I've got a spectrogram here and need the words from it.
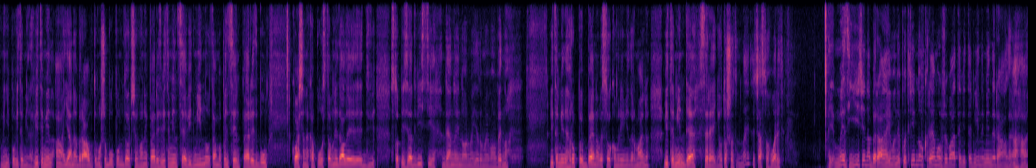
мені по вітамінах. Вітамін А я набрав, тому що був помідор, червоний перець. Вітамін С відмінно, там апельсин, перець був, квашена капуста. Вони дали 150-200 денної норми, я думаю, вам видно. Вітаміни групи Б на високому рівні нормально, вітамін Д середньо. Ото, що, знаєте, часто говорять, ми з їжі набираємо, не потрібно окремо вживати вітаміни, мінерали. Ага,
